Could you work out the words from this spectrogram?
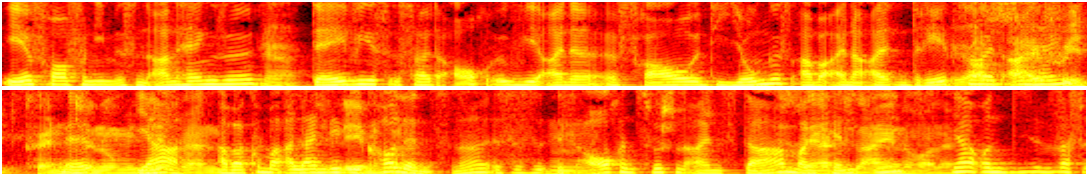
Ehefrau von ihm ist ein Anhängsel. Ja. Davies ist halt auch irgendwie eine äh, Frau, die jung ist, aber einer alten Drehzeit ja, anhängt. könnte äh, nominiert ja, werden. aber guck mal, allein Lily Collins, ne, ist, ist, ist hm. auch inzwischen ein Star, eine man kennt sie. Rolle. Ja, und was,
